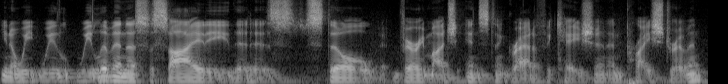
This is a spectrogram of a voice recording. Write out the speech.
you know we, we we live in a society that is still very much instant gratification and price driven,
